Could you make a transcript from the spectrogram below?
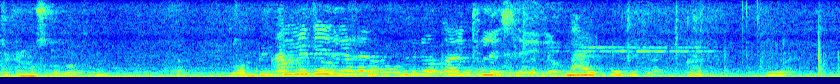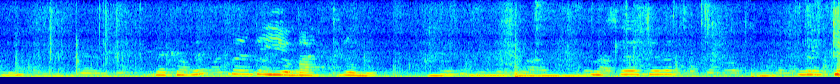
ಚಿಕನ್ ಮಸಾಲ আমি যে কাজ তুলেছে ভাই দেখাবে মানে ইয়ে বাথরুম চলো কে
